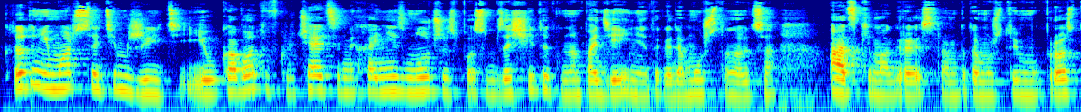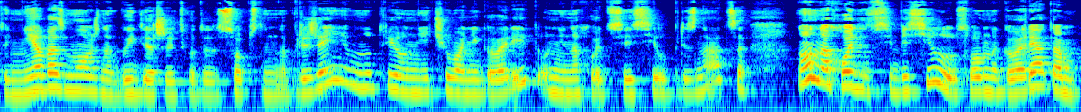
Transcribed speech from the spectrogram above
кто-то не может с этим жить, и у кого-то включается механизм, лучший способ защиты — это нападение, это когда муж становится адским агрессором, потому что ему просто невозможно выдержать вот это собственное напряжение внутри, он ничего не говорит, он не находит все сил признаться, но он находит в себе силы, условно говоря, там,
